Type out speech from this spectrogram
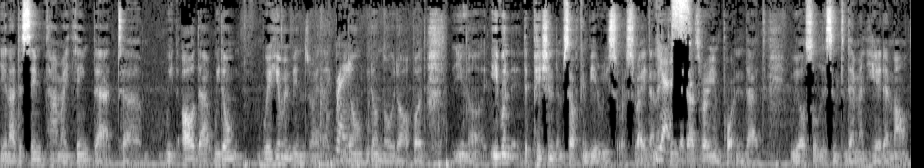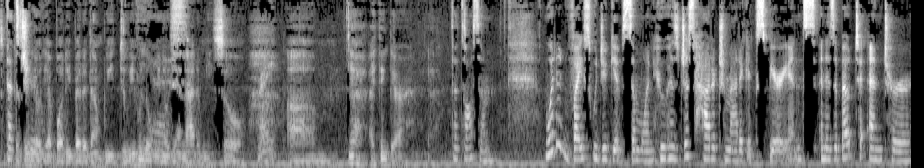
you know, at the same time, I think that. Um, with all that we don't we're human beings right like right. we don't we don't know it all but you know even the patient themselves can be a resource right and yes. i think that that's very important that we also listen to them and hear them out that's because true. they know their body better than we do even yes. though we know the anatomy so right um, yeah i think they are yeah. that's awesome what advice would you give someone who has just had a traumatic experience and is about to enter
